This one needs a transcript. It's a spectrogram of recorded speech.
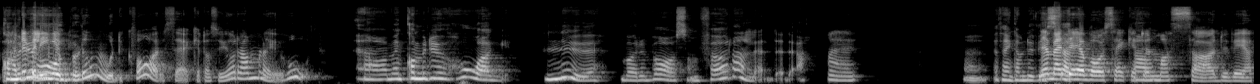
Kommer hade väl ihåg- ingen blod kvar säkert. Alltså jag ramlade ju ihop. Ja, men kommer du ihåg nu vad det var som föranledde det? Nej. Ja, Jag tänker om du Nej visste men det var säkert Ja. en massa, du vet.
